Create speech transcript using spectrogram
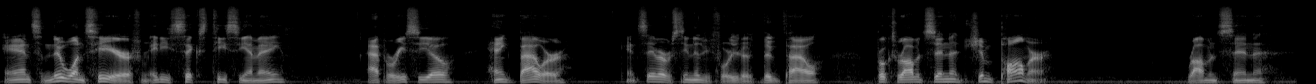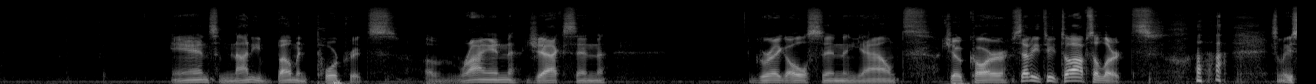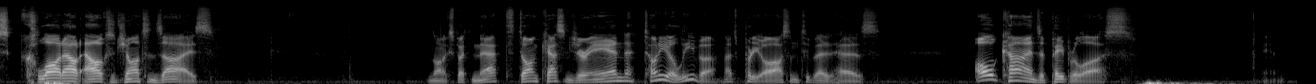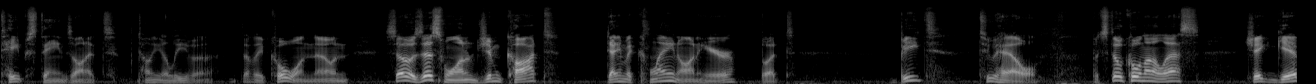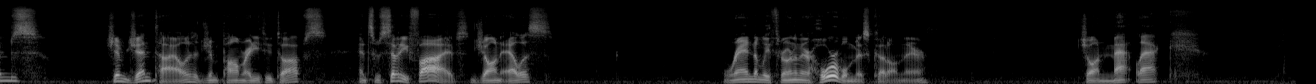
And some new ones here from 86 TCMA. Aparicio, Hank Bauer. Can't say I've ever seen this before. Are Big Pal. Brooks Robinson, Jim Palmer. Robinson, and some 90 Bowman portraits of Ryan Jackson, Greg Olson, Yount, Joe Carter. 72 Topps alerts. Somebody's clawed out Alex Johnson's eyes. Not expecting that. Don Kessinger and Tony Oliva. That's pretty awesome. Too bad it has all kinds of paper loss. Tape stains on it. Tony Oliva. Definitely a cool one, though. And so is this one. Jim Kaat, Denny McLain on here, but beat to hell. But still cool nonetheless. Jake Gibbs, Jim Gentile. There's a Jim Palmer 82 Topps. And some 75s. John Ellis. Randomly thrown in there. Horrible miscut on there. Jon Matlack.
